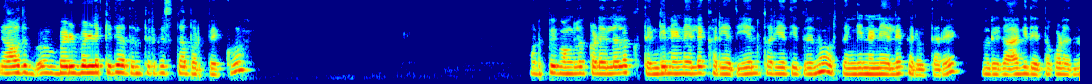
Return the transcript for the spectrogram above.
ಯಾವುದು ಬೆಳ್ಳ ಬೆಳ್ಳಕ್ಕಿದೆ ಅದನ್ನು ತಿರುಗಿಸ್ತಾ ಬರಬೇಕು. ಉಡುಪಿ, ಮಂಗ್ಳೂರು ಕಡೆಯಲ್ಲೆಲ್ಲ ತೆಂಗಿನ ಎಣ್ಣೆಯಲ್ಲೇ ಕರಿಯೋದು. ಏನು ಕರಿಯೋದಿದ್ರೂ ಅವ್ರು ತೆಂಗಿನೆಣ್ಣೆಯಲ್ಲೇ ಕರೀತಾರೆ. ನೋಡಿ ಈಗ ಆಗಿದೆ, ತಗೊಳ್ಳೋಣ.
